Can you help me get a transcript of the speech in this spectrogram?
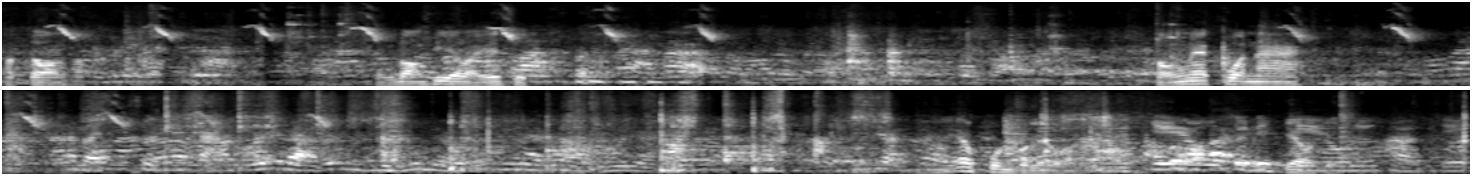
ผักดองครับผักดองที่อร่อยที่สุด ของแม่ครัวนาอร่อยที่สุดในสามรสค่ะแอบคนไปเลยว่ะเจลตัวนี้เจลเลยค่ะเจล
